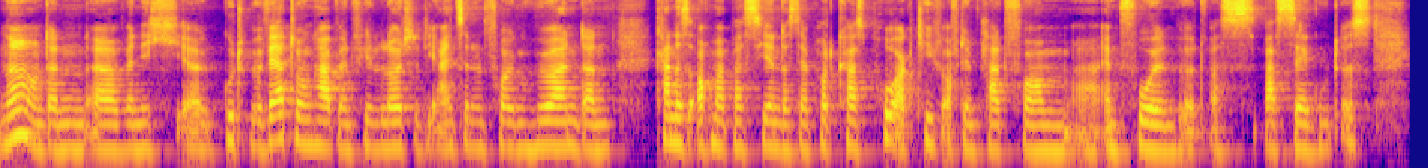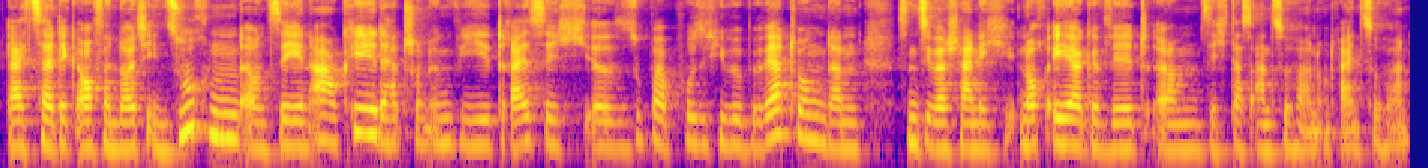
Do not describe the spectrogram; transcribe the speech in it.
Ne? Und dann, äh, wenn ich äh, gute Bewertungen habe, wenn viele Leute die einzelnen Folgen hören, dann kann es auch mal passieren, dass der Podcast proaktiv auf den Plattformen äh, empfohlen wird, was, was sehr gut ist. Gleichzeitig auch, wenn Leute ihn suchen und sehen, ah, okay, der hat schon irgendwie 30 äh, super positive Bewertungen, dann sind sie wahrscheinlich noch eher gewillt, ähm, sich das anzuhören und reinzuhören.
